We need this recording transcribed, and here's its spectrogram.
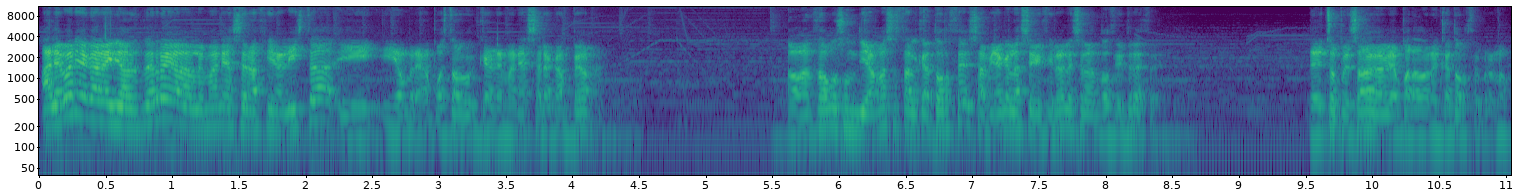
Alemania gana Inglaterra, Alemania será finalista y, y, hombre, ha puesto que Alemania será campeona. Avanzamos un día más hasta el 14, sabía que las semifinales eran 12 y 13. De hecho, pensaba que había parado en el 14, pero no.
